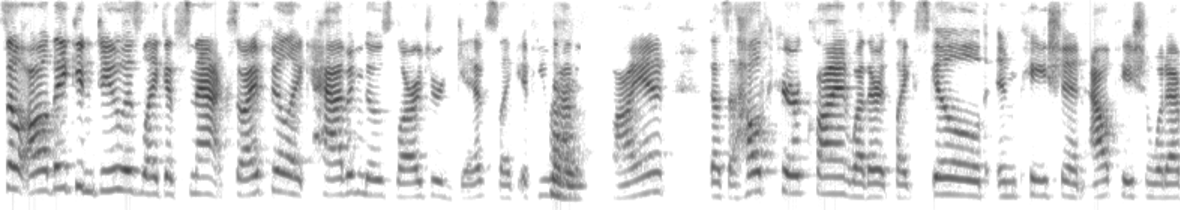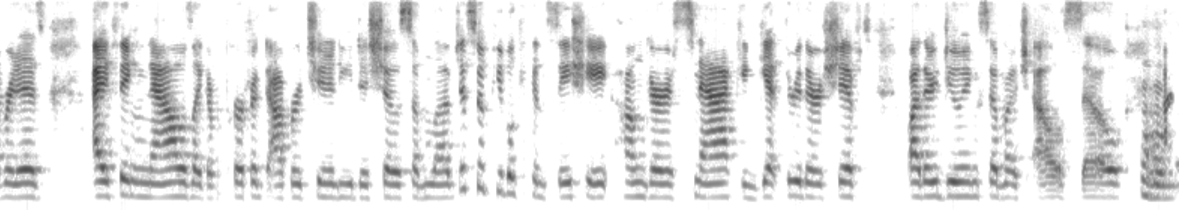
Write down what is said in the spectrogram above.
So all they can do is like a snack. So i feel like having those larger gifts like if you have a mm-hmm. client that's a healthcare client whether it's like skilled inpatient outpatient whatever it is I think now is like a perfect opportunity to show some love just so people can satiate hunger, snack, and get through their shift while they're doing so much else. So Mhm. I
